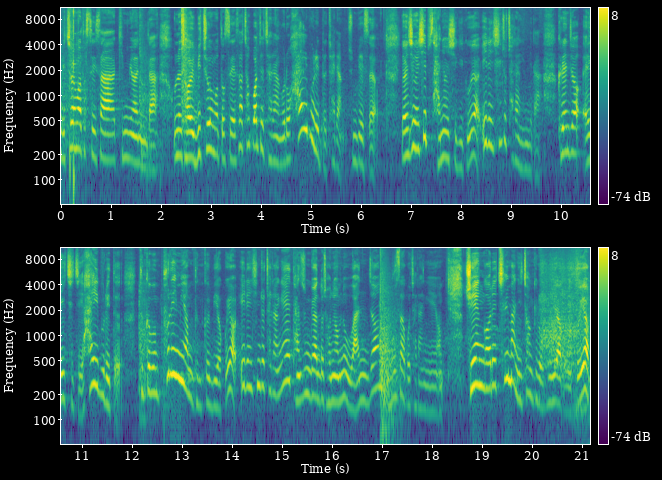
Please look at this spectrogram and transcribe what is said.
미추홀 모터스 이사 김미연입니다. 오늘 저희 미추홀 모터스에서 첫 번째 차량으로 하이브리드 차량 준비했어요. 연식은 14년식이고요. 1인 신조 차량입니다. 그랜저 HG 하이브리드 등급은 프리미엄 등급이었고요. 1인 신조 차량에 단순 교환도 전혀 없는 완전 무사고 차량이에요. 주행거리 7만 2천 킬로 보유하고 있고요.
